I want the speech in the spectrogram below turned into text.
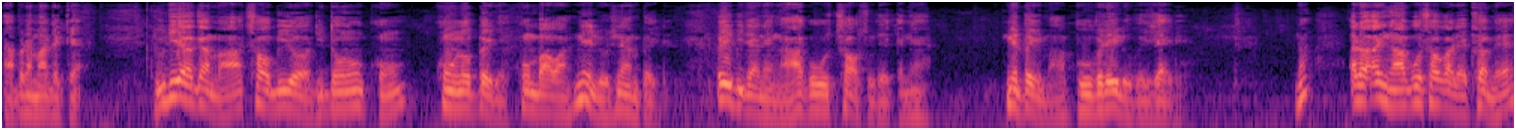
ဒါပထမတစ်ကက်ဒုတိယကက်မှာ6ပြီးတော့ဒီ3လုံးခွန်ခွန်လို့ပိတ်တယ်ခွန်ပါပါ2လို့လှမ်းပိတ်တယ်ပိတ်ပြီးတာနဲ့9 9 6ဆိုတဲ့ကဏ္ဍနှစ်ပိတ်မှာဘူး break လိုပဲရိုက်တယ်နော်အဲ့တော့အဲ့9 9 6ကလည်းထွက်မယ်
